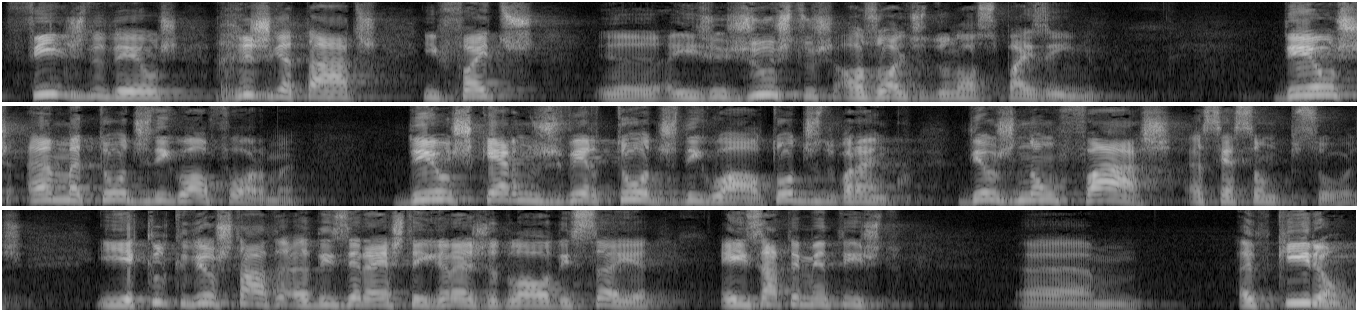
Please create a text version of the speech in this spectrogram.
filhos de Deus, resgatados e feitos eh, justos aos olhos do nosso Paizinho. Deus ama todos de igual forma. Deus quer nos ver todos de igual, todos de branco. Deus não faz acessão de pessoas. E aquilo que Deus está a dizer a esta igreja de Laodiceia é exatamente isto. Um, adquiram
